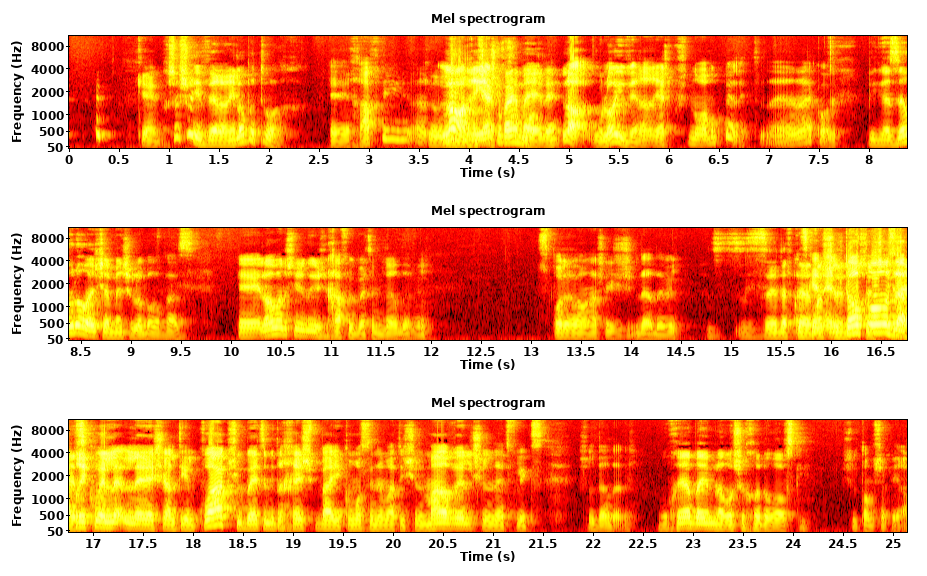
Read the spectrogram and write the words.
כן. אני חושב שהוא עיוור, אני לא בטוח. אה, חפי? כאילו, לא, שלו המשקפיים פשוט האלה. לא, הוא לא עיוור, הראייה שלו פשוט נורא מוגבלת, זה הכל. בגלל זה הוא לא רואה שהבן שלו ברווז. אה, לא הרבה אנשים יודעים שחפי הוא בעצם דרדביל. ספוילר לעונה שלישית של דרדביל. זה דווקא אז כן, משהו אל שאני טופו חושב זה הפריקוול לשאלתיאל קוואק שהוא בעצם מתרחש ביקום הסינמטי של מארוול של נטפליקס של דרדביל ברוכים הבאים לראש של חודורובסקי. של תום שפירא.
